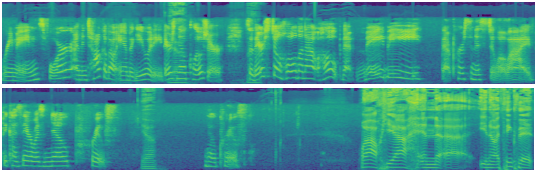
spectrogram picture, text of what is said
remains for. I mean, talk about ambiguity. There's yeah. no closure. So they're still holding out hope that maybe that person is still alive because there was no proof. Yeah. No proof. Wow, yeah, and uh, you know, I think that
